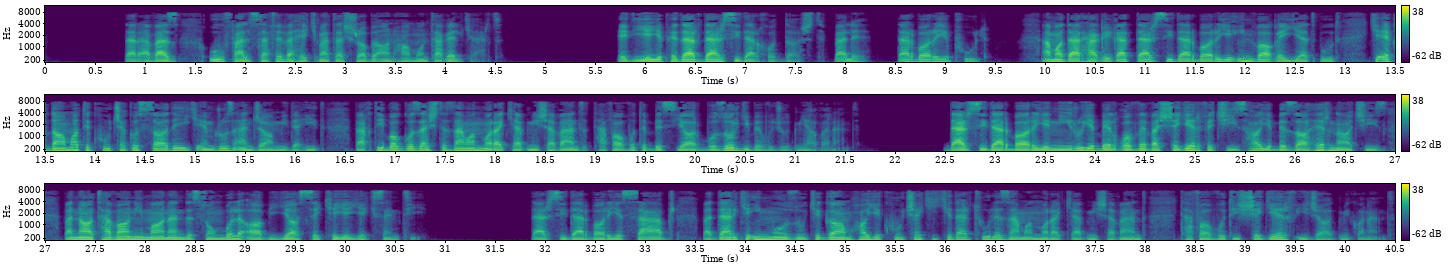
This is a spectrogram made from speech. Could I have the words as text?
در عوض او فلسفه و حکمتش را به آنها منتقل کرد. هدیه پدر درسی در خود داشت. بله، درباره پول. اما در حقیقت درسی درباره این واقعیت بود که اقدامات کوچک و ساده‌ای که امروز انجام می دهید وقتی با گذشت زمان مرکب می شوند تفاوت بسیار بزرگی به وجود می آورند. درسی درباره نیروی بالقوه و شگرف چیزهای بظاهر ناچیز و ناتوانی مانند سنبل آبی یا سکه یک سنتی. درسی درباره صبر و درک این موضوع که گامهای کوچکی که در طول زمان مرکب می‌شوند تفاوتی شگرف ایجاد می کنند.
